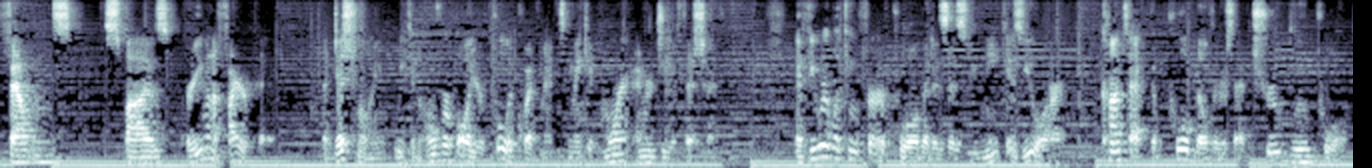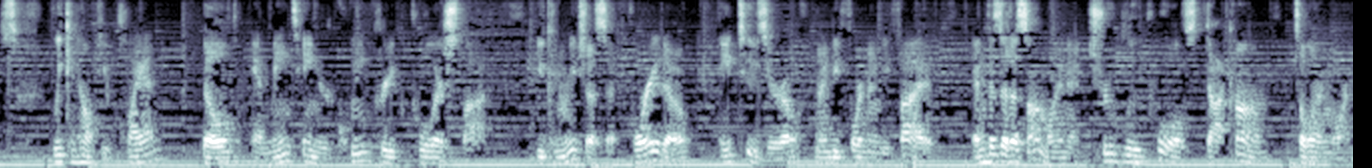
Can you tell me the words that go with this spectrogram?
fountains, spas, or even a fire pit. Additionally, we can overhaul your pool equipment to make it more energy efficient. If you are looking for a pool that is as unique as you are, contact the pool builders at True Blue Pools. We can help you plan, build, and maintain your Queen Creek pool or spa. You can reach us at 480 820 9495 and visit us online at truebluepools.com to learn more.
